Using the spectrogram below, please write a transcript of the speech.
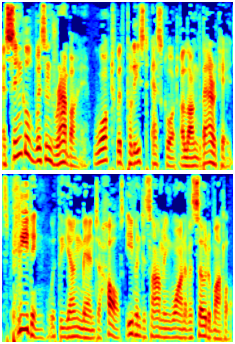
a single wizened rabbi walked with policed escort along the barricades, pleading with the young men to halt, even disarming one of a soda bottle.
